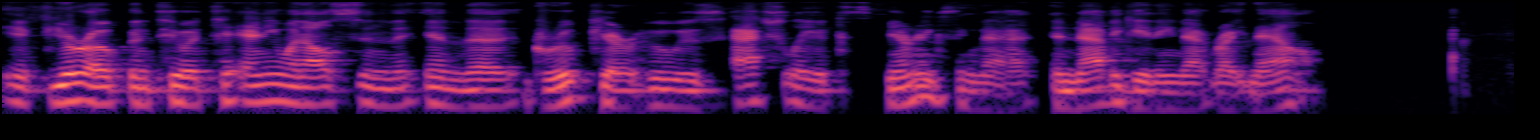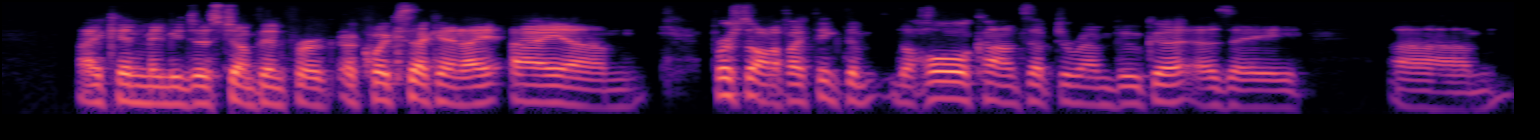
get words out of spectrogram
if you're open to it to anyone else in the in the group here who is actually experiencing that and navigating that right now I can maybe just jump in for a quick second. I, I um, first off, I think the the whole concept around VUCA as a um,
